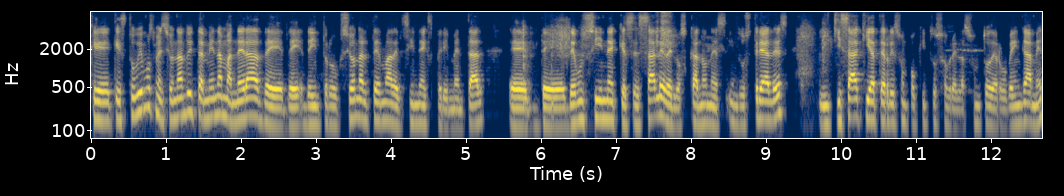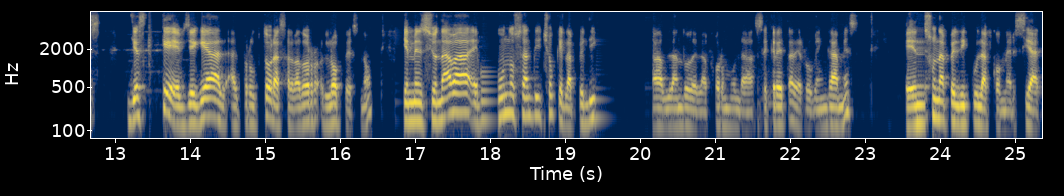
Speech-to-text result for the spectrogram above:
que, estuvimos mencionando y también a manera de, introducción al tema del cine experimental, eh, de, un cine que se sale de los cánones industriales y quizá aquí aterrizo un poquito sobre el asunto de Rubén Gámez. Y es que llegué al, productor, a Salvador López, ¿no? Quien mencionaba, algunos han dicho que la película hablando de la fórmula secreta de Rubén Gámez, es una película comercial,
